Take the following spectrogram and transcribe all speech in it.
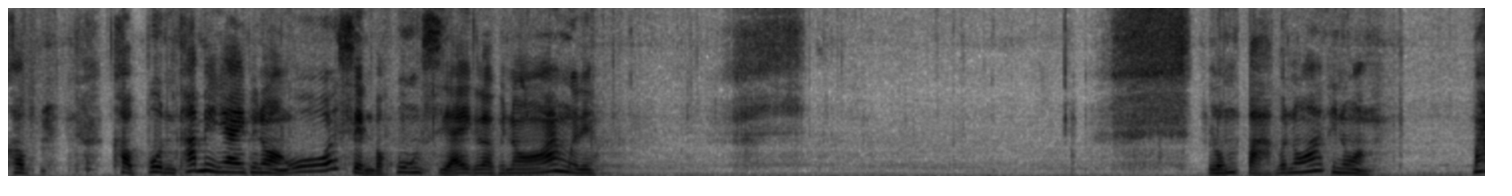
ขาเขาปุ่นข้ามใหญ่พี่น้อง โอ้ยเส้นบักฮุงเสียอีกแล้วพี่น้องมือนี้ล้มปากบ่เนาะพี่น้อง มา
